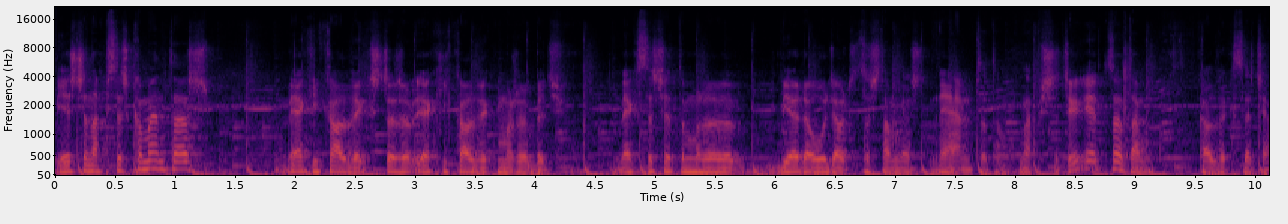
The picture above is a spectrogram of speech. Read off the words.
jeszcze napisać komentarz, jakikolwiek, szczerze, jakikolwiek może być. Jak chcecie, to może biorę udział, czy coś tam jeszcze, nie wiem, co tam napiszecie, co tamkolwiek chcecie.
